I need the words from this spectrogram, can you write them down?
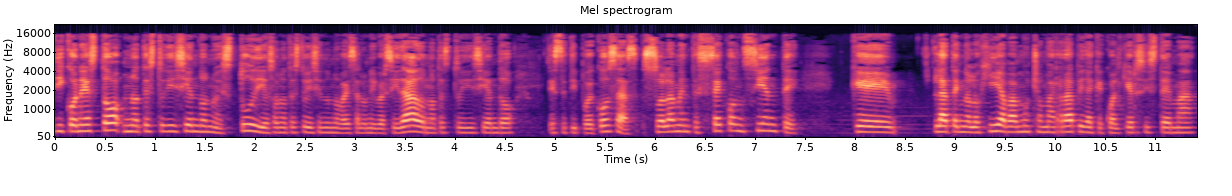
Y con esto no te estoy diciendo no estudies o no te estoy diciendo no vayas a la universidad o no te estoy diciendo este tipo de cosas. Solamente sé consciente que la tecnología va mucho más rápida que cualquier sistema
